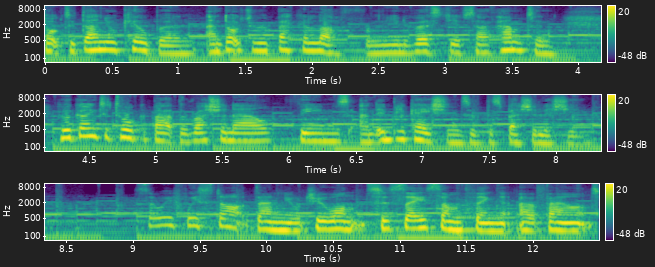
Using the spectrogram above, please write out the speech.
Dr. Daniel Kilburn, and Dr. Rebecca Luff from the University of Southampton, who are going to talk about the rationale, themes, and implications of the special issue. So, if we start, Daniel, do you want to say something about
